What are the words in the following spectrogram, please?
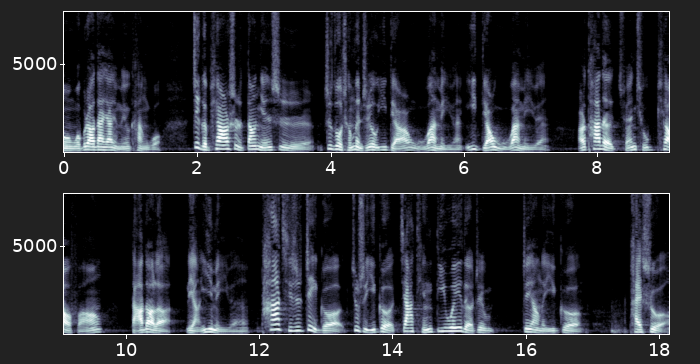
嗯，我不知道大家有没有看过，这个片儿是当年是制作成本只有一点五万美元，一点五万美元，而它的全球票房达到了两亿美元。它其实这个就是一个家庭 DV 的这这样的一个拍摄。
